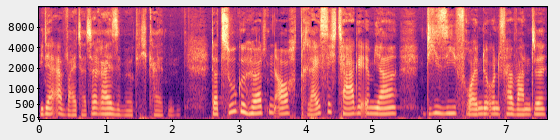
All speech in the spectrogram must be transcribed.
wieder erweiterte Reisemöglichkeiten. Dazu gehörten auch 30 Tage im Jahr, die sie Freunde und Verwandte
